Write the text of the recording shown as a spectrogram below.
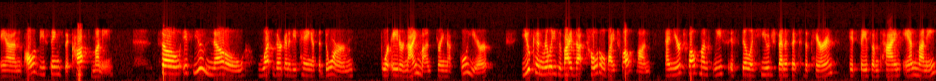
and all of these things that cost money. So if you know what they're going to be paying at the dorms for eight or nine months during that school year, you can really divide that total by 12 months, and your 12 month lease is still a huge benefit to the parents. It saves them time and money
